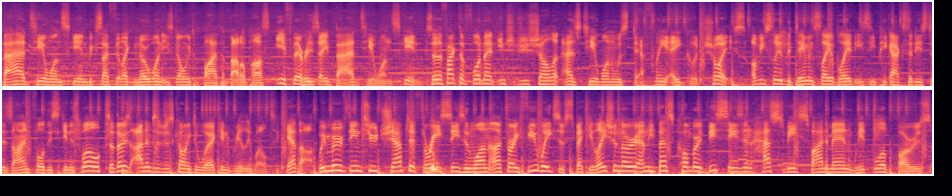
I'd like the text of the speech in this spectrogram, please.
bad tier 1 skin because I feel like no one is going to buy the Battle Pass if there is a bad tier 1 skin. So the fact that Fortnite introduced Charlotte as tier 1 was definitely a good choice. Obviously, the Demon Slayer Blade is the pickaxe that is designed for this skin as well, so those items are just going to work in really well together. We moved into Chapter 3 Season 1 after a few weeks of speculation though, and the best combo this season has to be Spider-Man with LeBeau's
